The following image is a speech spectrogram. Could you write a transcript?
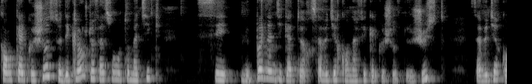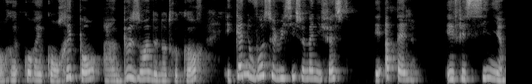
quand quelque chose se déclenche de façon automatique, c'est le bon indicateur. Ça veut dire qu'on a fait quelque chose de juste, ça veut dire qu'on répond à un besoin de notre corps et qu'à nouveau celui-ci se manifeste et appelle et fait signe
